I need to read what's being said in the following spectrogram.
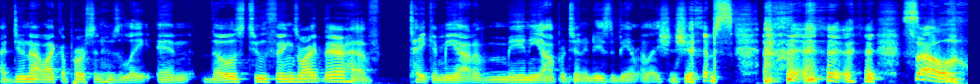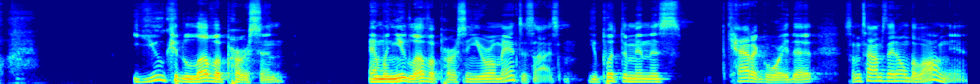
I do not like a person who's late. And those two things right there have taken me out of many opportunities to be in relationships. so you could love a person. And when you love a person, you romanticize them. You put them in this category that sometimes they don't belong in.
